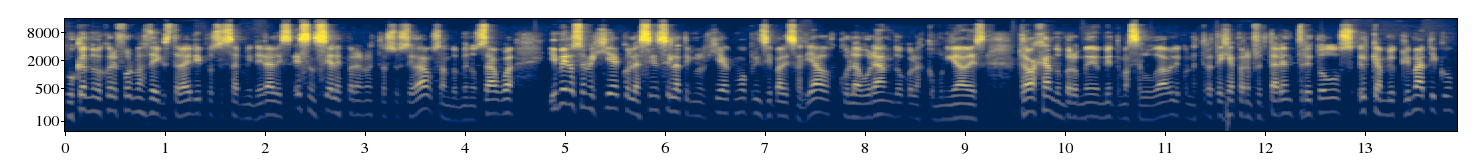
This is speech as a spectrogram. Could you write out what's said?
buscando mejores formas de extraer y procesar minerales esenciales para nuestra sociedad, usando menos agua y menos energía con la ciencia y la tecnología como principales aliados, colaborando con las comunidades, trabajando para un medio ambiente más saludable, con estrategias para enfrentar entre todos el cambio climático.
